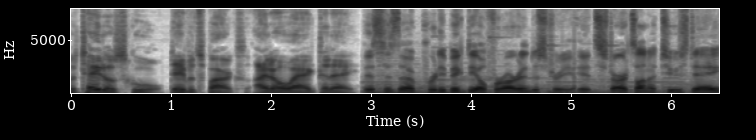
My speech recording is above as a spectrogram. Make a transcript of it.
Potato School. David Sparks, Idaho Ag Today. This is a pretty big deal for our industry. It starts on a Tuesday,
